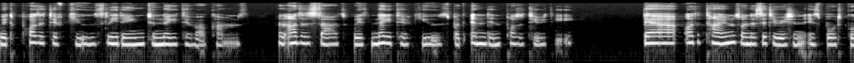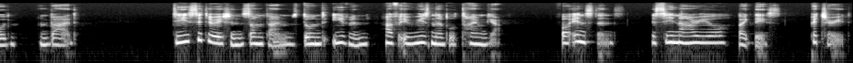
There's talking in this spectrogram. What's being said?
with positive cues leading to negative outcomes, and others start with negative cues but end in positivity. There are other times when the situation is both good and bad. These situations sometimes don't even have a reasonable time gap. For instance, a scenario like this. Picture it.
